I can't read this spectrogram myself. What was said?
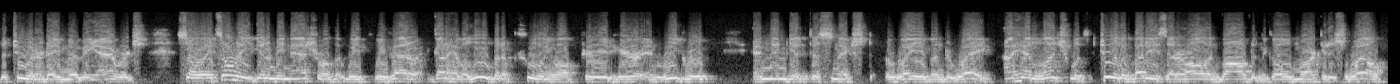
the 200-day moving average. So it's only going to be natural that we've, we've got to have a little bit of cooling off period here and regroup and then get this next wave underway. I had lunch with two of the buddies that are all involved in the gold market as well.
